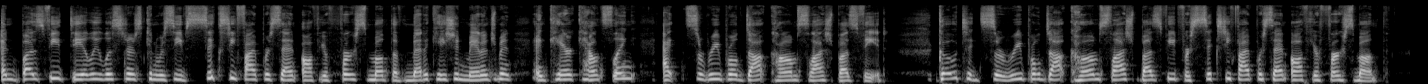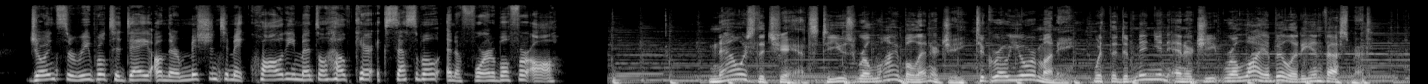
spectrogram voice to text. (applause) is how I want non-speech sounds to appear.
And BuzzFeed Daily listeners can receive 65% off your first month of medication management and care counseling at cerebral.com slash BuzzFeed. Go to cerebral.com slash BuzzFeed for 65% off your first month. Join Cerebral today on their mission to make quality mental health care accessible and affordable for all. Now is the chance to use reliable energy to grow your money with the Dominion Energy Reliability Investment.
